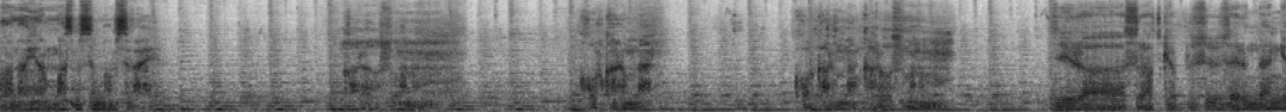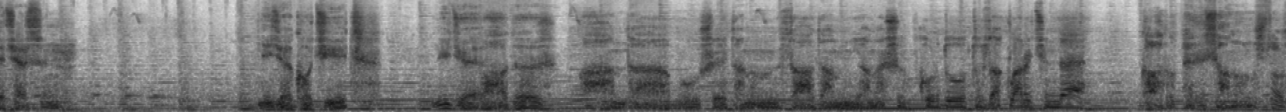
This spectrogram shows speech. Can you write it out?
Bana inanmaz mısın Mamsı Bey? Kara Osman'ım. Korkarım ben. Korkarım ben Kara Osman'ım. Zira Sırat Köprüsü üzerinden geçersin. Nice koç yiğit, nice bahadır. Ahanda bu şeytanın sağdan yanaşıp kurduğu tuzaklar içinde kahru perişan olmuştur.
